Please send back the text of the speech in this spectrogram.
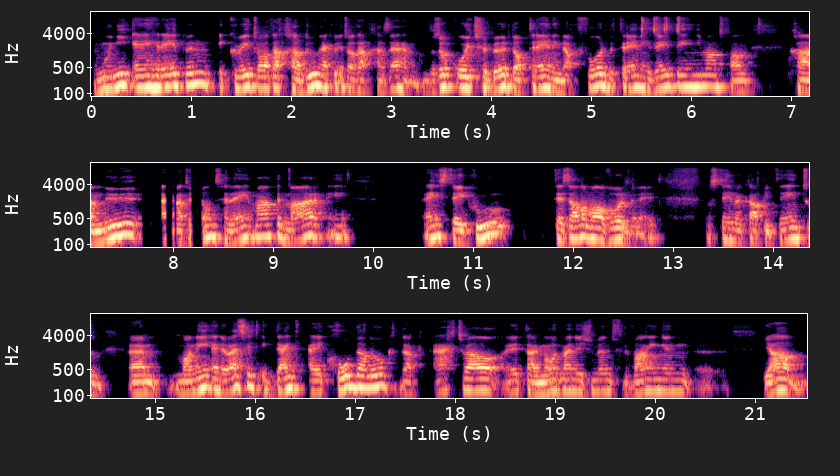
je moet niet ingrijpen. Ik weet wat ik ga doen en ik weet wat ik ga zeggen. Dat is ook ooit gebeurd op training. Dat ik voor de training zei tegen iemand van... Ik ga nu met de grond gelijk maken, maar hey, stay cool. Het is allemaal voorbereid. Is tegen mijn kapitein toen. Um, maar nee, in de wedstrijd, ik denk, en ik hoop dan ook, dat ik echt wel hey, time-out management, vervangingen... Uh, ja,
